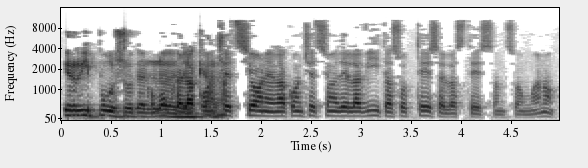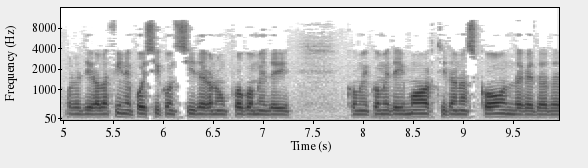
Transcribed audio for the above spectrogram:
il riposo del Comunque del la concezione, la concezione, della vita sottesa è la stessa, insomma, no? Voglio dire, alla fine poi si considerano un po' come dei come, come, dei morti da nascondere da, da,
